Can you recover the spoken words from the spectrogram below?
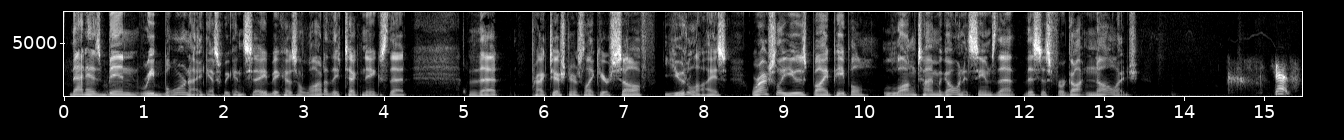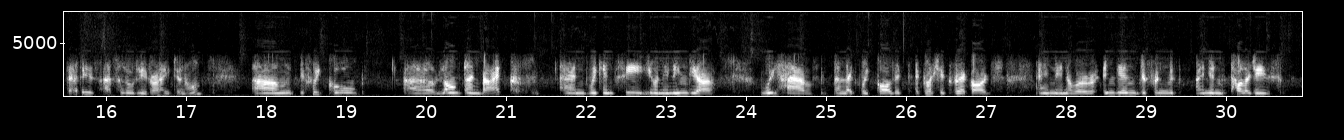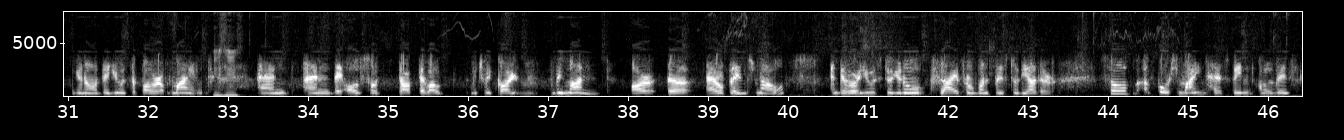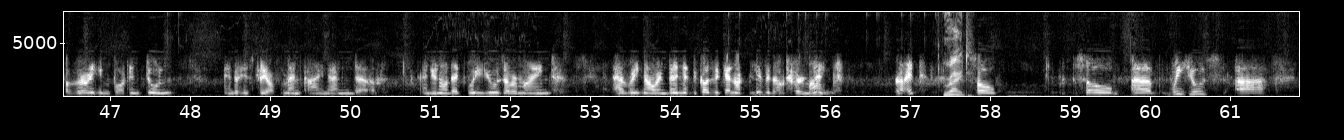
that has been reborn, I guess we can say, because a lot of the techniques that that practitioners like yourself utilize were actually used by people long time ago, and it seems that this is forgotten knowledge. Yes, that is absolutely right. You know, um, if we go a long time back, and we can see even in India, we have uh, like we call it Akashic records, and in our Indian different myth- Indian mythologies, you know, they use the power of mind, and and they also talked about which we call Viman or the aeroplanes now, and they were used to you know fly from one place to the other. So, of course, mind has been always a very important tool in the history of mankind, and uh, and you know that we use our mind every now and then because we cannot live without our mind, right? Right. So, so uh, we use uh,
